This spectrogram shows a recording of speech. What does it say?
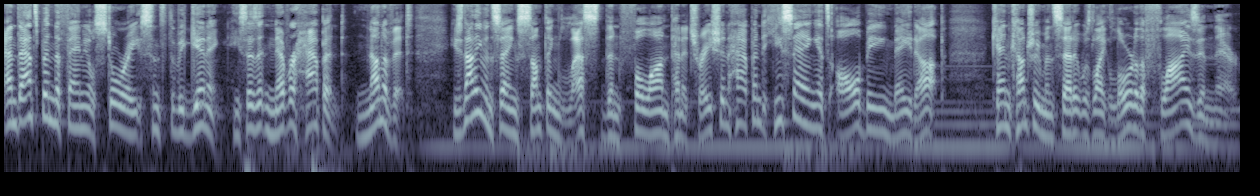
And that's been Nathaniel's story since the beginning. He says it never happened. None of it. He's not even saying something less than full on penetration happened. He's saying it's all being made up. Ken Countryman said it was like Lord of the Flies in there,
